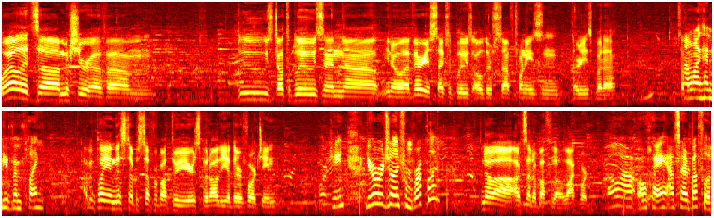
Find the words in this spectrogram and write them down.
Well, it's a mixture of um, blues, Delta blues, and uh, you know uh, various types of blues, older stuff, 20s and 30s. But uh, How long have you been playing? I've been playing this type of stuff for about three years, but all the other 14. 14. You're originally from Brooklyn? No, uh, outside of Buffalo, Lockport. Oh, uh, okay, outside of Buffalo.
